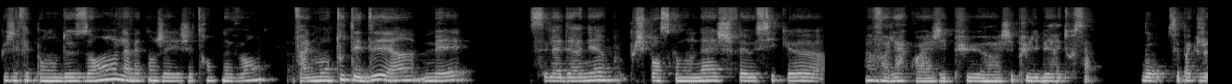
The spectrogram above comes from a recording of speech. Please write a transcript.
que j'ai fait pendant deux ans. Là, maintenant, j'ai 39 ans. Enfin, elles m'ont tout aidé, hein, mais c'est la dernière. Je pense que mon âge fait aussi que, ben voilà, quoi, j'ai pu, euh, j'ai pu libérer tout ça. Bon, c'est pas que je,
